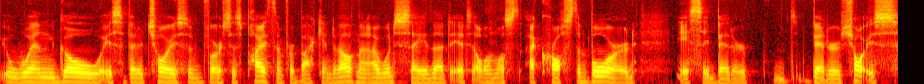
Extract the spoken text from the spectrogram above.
when Go is a better choice versus Python for backend development, I would say that it almost across the board is a better better choice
